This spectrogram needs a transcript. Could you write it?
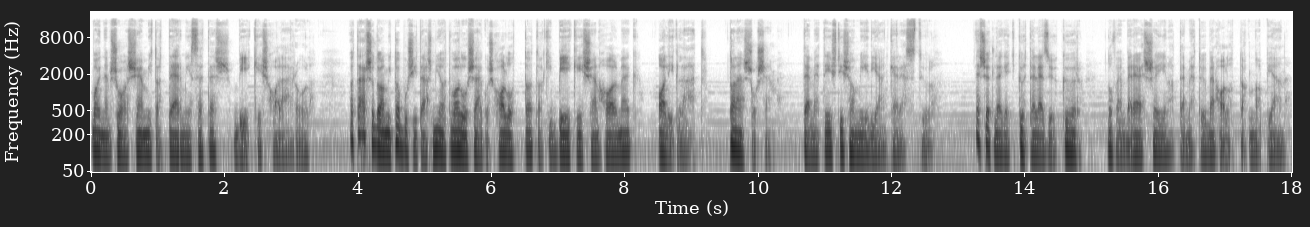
Majdnem soha semmit a természetes, békés halálról. A társadalmi tabusítás miatt valóságos halottat, aki békésen hal meg, alig lát. Talán sosem. Temetést is a médián keresztül. Esetleg egy kötelező kör november 1-én a temetőben halottak napján.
